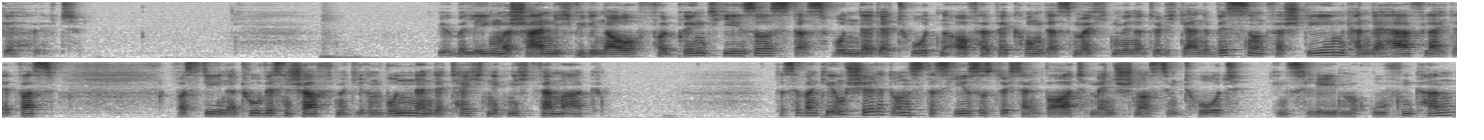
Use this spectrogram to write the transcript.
gehüllt. Wir überlegen wahrscheinlich, wie genau vollbringt Jesus das Wunder der Totenauferweckung. Das möchten wir natürlich gerne wissen und verstehen. Kann der Herr vielleicht etwas, was die Naturwissenschaft mit ihren Wundern der Technik nicht vermag? Das Evangelium schildert uns, dass Jesus durch sein Wort Menschen aus dem Tod ins Leben rufen kann,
